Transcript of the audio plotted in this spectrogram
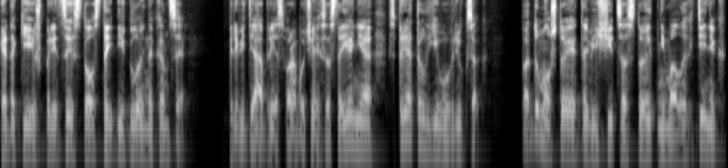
эдакие шприцы с толстой иглой на конце. Приведя обрез в рабочее состояние, спрятал его в рюкзак. Подумал, что эта вещица стоит немалых денег,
